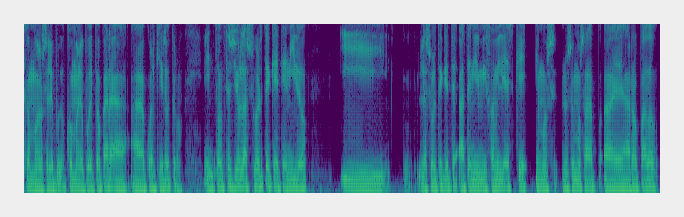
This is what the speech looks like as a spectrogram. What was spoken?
como, se le, como le puede tocar a, a cualquier otro. Entonces yo la suerte que he tenido y la suerte que te- ha tenido mi familia es que hemos, nos hemos arropado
